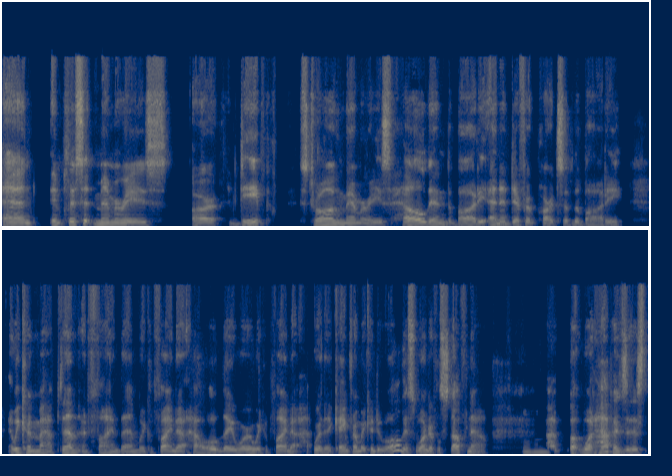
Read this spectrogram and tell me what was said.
And implicit memories are deep, strong memories held in the body and in different parts of the body. And we can map them and find them. We can find out how old they were. We can find out where they came from. We can do all this wonderful stuff now. Mm-hmm. Uh, but what happens is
